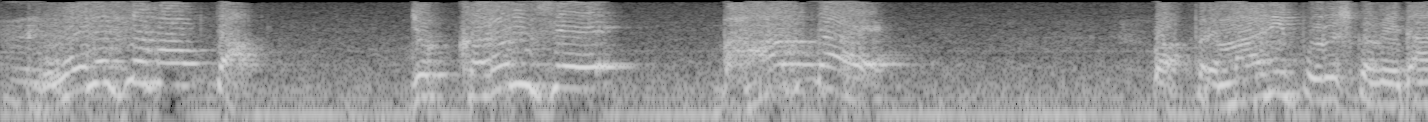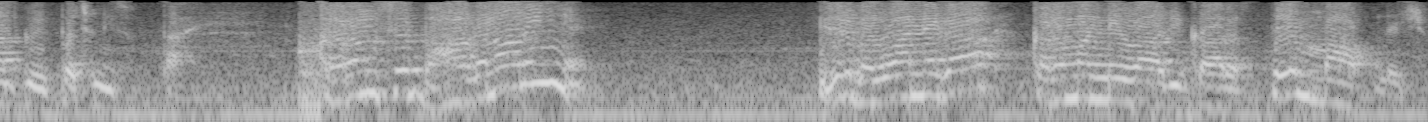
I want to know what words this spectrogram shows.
भूल से भोगता। जो कर्म से भागता है, वह प्रमाणी पुरुष का वेदांत को पच नहीं सकता है। कर्म से भागना नहीं है। इसलिए भगवान ने कहा कर्मण्यवाधिकार मापलेश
